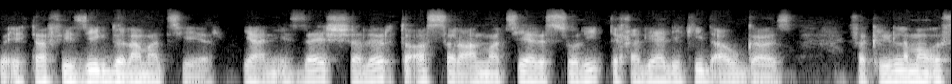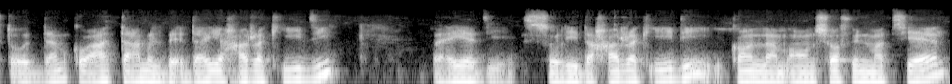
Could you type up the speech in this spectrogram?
و état physique de la matière؟ يعني إزاي ال chaleur تأثر على ال matière ال solide تخليها liquide أو غاز؟ فاكرين لما وقفت قدامكم وقعدت أعمل بإيدي أحرك إيدي؟ فهي دي ال solide أحرك إيدي quand لما نشوف ال matière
